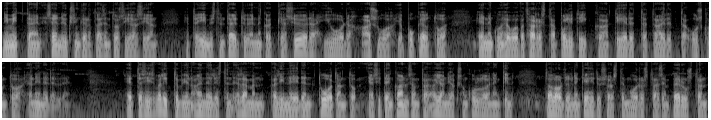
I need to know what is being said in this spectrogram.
nimittäin sen yksinkertaisen tosiasian, että ihmisten täytyy ennen kaikkea syödä, juoda, asua ja pukeutua ennen kuin he voivat harrastaa politiikkaa, tiedettä, taidetta, uskontoa ja niin edelleen. Että siis välittömien aineellisten elämänvälineiden tuotanto ja siten kansan tai ajanjakson kulloinenkin taloudellinen kehitysaste muodostaa sen perustan,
